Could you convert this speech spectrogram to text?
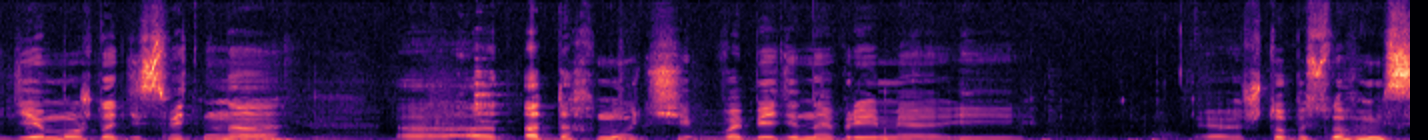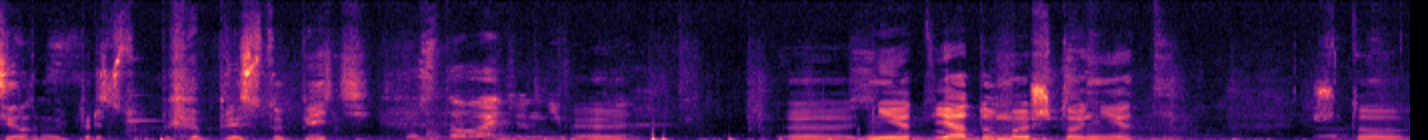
где можно действительно отдохнуть в обеденное время и э, чтобы с новыми силами приступить. Уставать он не будет? Э, нет, я думаю, что нет, что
